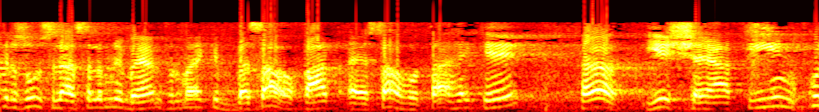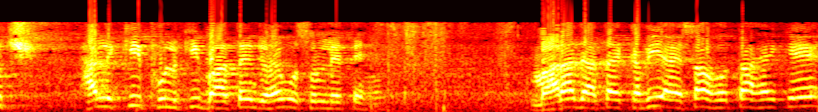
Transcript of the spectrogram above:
کے رسول صلی اللہ علیہ وسلم نے بیان فرمایا کہ بسا اوقات ایسا ہوتا ہے کہ ہاں یہ شیاطین کچھ ہلکی پھلکی باتیں جو ہے وہ سن لیتے ہیں۔ مارا جاتا ہے۔ کبھی ایسا ہوتا ہے کہ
